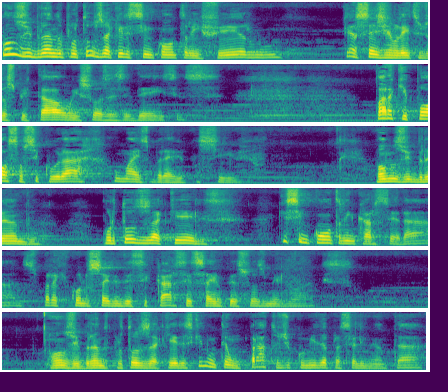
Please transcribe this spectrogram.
Vamos vibrando por todos aqueles que se encontram enfermos, quer seja em leito de hospital ou em suas residências, para que possam se curar o mais breve possível. Vamos vibrando por todos aqueles que se encontram encarcerados, para que quando saírem desse cárcere saiam pessoas melhores. Vamos vibrando por todos aqueles que não têm um prato de comida para se alimentar,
